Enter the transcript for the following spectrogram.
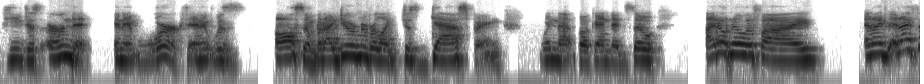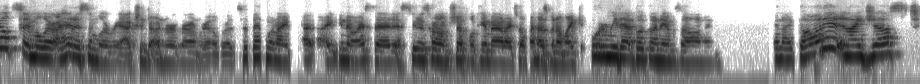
he just earned it and it worked and it was awesome but i do remember like just gasping when that book ended. So i don't know if i and i and i felt similar i had a similar reaction to underground railroad. So then when i, I I- you know i said as soon as harlem shuffle came out i told my husband i'm like order me that book on amazon. And and i got it and i just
